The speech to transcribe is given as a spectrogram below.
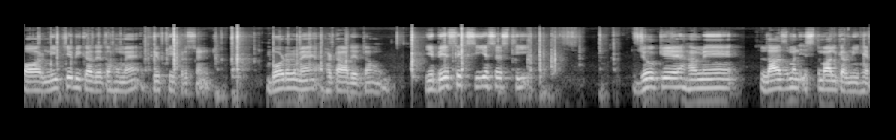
और नीचे भी कर देता हूँ मैं फिफ्टी परसेंट बॉर्डर में हटा देता हूँ। ये बेसिक सी एस एस थी, जो कि हमें लाजमन इस्तेमाल करनी है।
